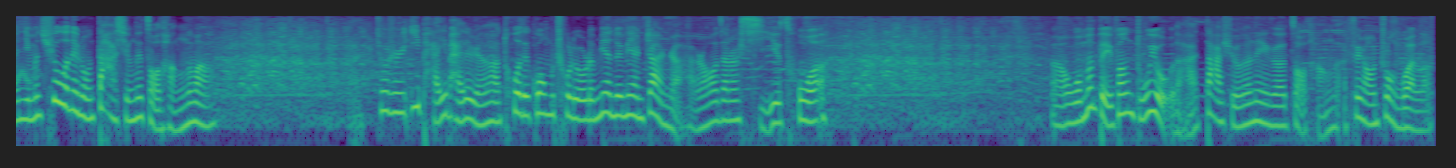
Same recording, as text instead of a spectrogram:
哎，你们去过那种大型的澡堂子吗？就是一排一排的人啊，脱得光不出溜的，面对面站着，然后在那洗一搓。啊，我们北方独有的啊，大学的那个澡堂子非常壮观了。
